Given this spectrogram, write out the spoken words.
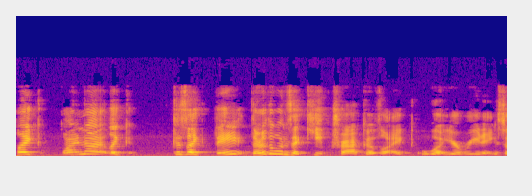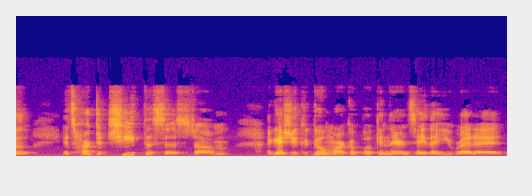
like why not? Like, because like they they're the ones that keep track of like what you're reading, so it's hard to cheat the system. I guess you could go mark a book in there and say that you read it,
